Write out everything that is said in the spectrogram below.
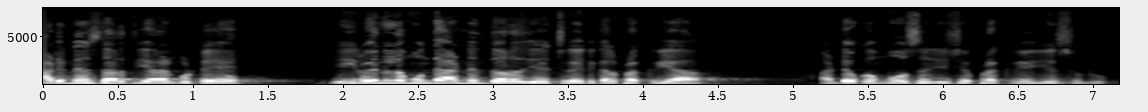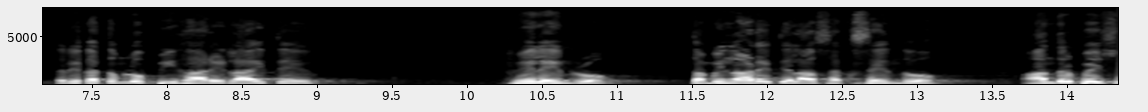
ఆర్డినెన్స్ ద్వారా తీయాలనుకుంటే ఈ ఇరవై నెలల ముందే ఆర్డినెన్స్ ద్వారా చేయొచ్చు ఎన్నికల ప్రక్రియ? అంటే ఒక మోసం చేసే ప్రక్రియ చేస్తుండ్రు. గతంలో బీహార్ ఎలా అయితే ఫెయిల్ అయినరో తమిళనాడు అయితే ఎలా సక్సెస్ అయిందో ఆంధ్రప్రదేశ్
